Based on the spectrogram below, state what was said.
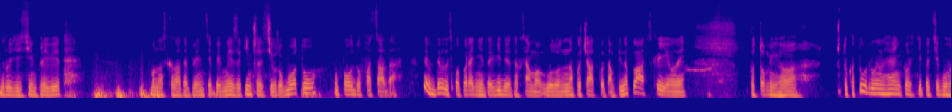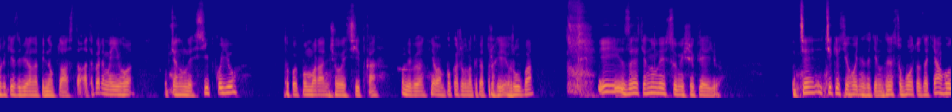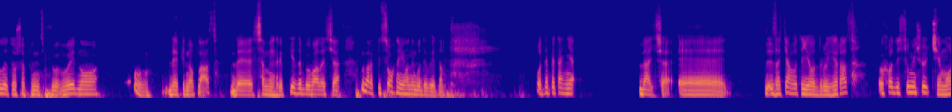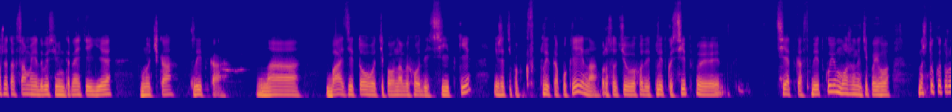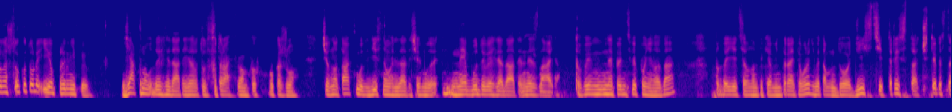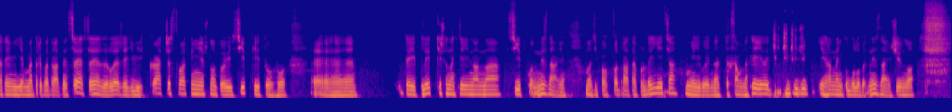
Друзі, всім привіт. Можна сказати, в принципі, ми закінчили цю роботу по поводу фасада. Ми дивились попередні то відео, так само було на початку там пінопласт склеїли, потім його штукатурили легенько, типу ці бугорки забирали пінопласту. А тепер ми його обтягнули сіткою, такою помаранчевою сітка. Ну, Я вам покажу, вона така трохи груба. І затягнули суміші клею. Це тільки сьогодні затягнули. Це суботу затягували, тому що, в принципі, видно, ну, де пінопласт, де самі грибки забивалися. Ну, зараз підсохне, його не буде видно. Одне питання далі. Е, затягувати його другий раз виходить сумішу, чи може так само, я дивився в інтернеті, є гнучка плитка. На базі того, типу, вона виходить з сітки, і вже типу, плитка поклеєна, просто цю виходить плитку сіт, е, сітка з плиткою, можна типу, його на штукатуру, на штукатуру і його приліпив. Як воно буде виглядати? Я тут фотографію вам покажу. Чи воно так буде дійсно виглядати, чи буде, не буде виглядати, не знаю. То ви мене, в принципі, поняли, так? Да? Продається воно таке в інтернеті, вроді там до 200, 300, 400 гривень є метр квадратний. Це все залежить від качества, звісно, тої сітки, того е, тієї плитки, що наклеєна на сітку. Не знаю. Воно типу, в квадратах продається. Ми її так само наклеїли, чик-чик-чик, і гарненько було би. Не знаю, чи воно.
